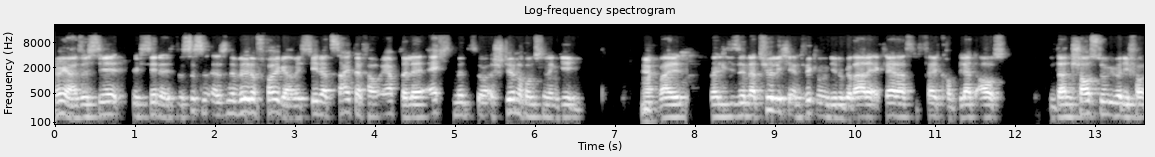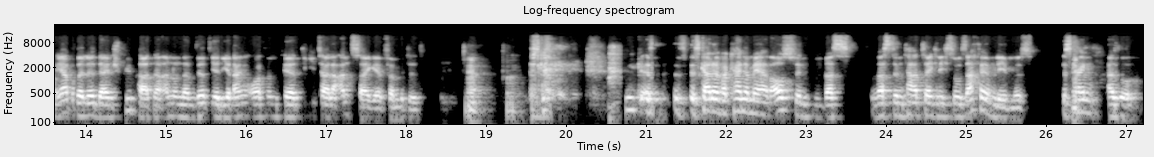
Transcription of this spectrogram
Ja, also ich sehe, ich sehe, das ist, das ist eine wilde Folge, aber ich sehe der Zeit der VR-Brille echt mit Stirnrunzeln entgegen. Ja. Weil, weil diese natürliche Entwicklung, die du gerade erklärt hast, fällt komplett aus. Und dann schaust du über die VR-Brille deinen Spielpartner an und dann wird dir die Rangordnung per digitale Anzeige vermittelt. Ja. Es kann, es, es kann einfach keiner mehr herausfinden, was, was denn tatsächlich so Sache im Leben ist. Es kann, also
